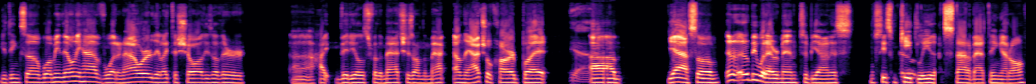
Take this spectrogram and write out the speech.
You think so? Well, I mean, they only have what an hour. They like to show all these other uh hype videos for the matches on the mat on the actual card, but Yeah. um, yeah. So it'll, it'll be whatever, man. To be honest, we'll see some Keith Lee. That's not a bad thing at all.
